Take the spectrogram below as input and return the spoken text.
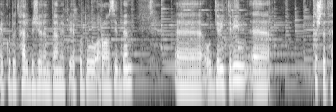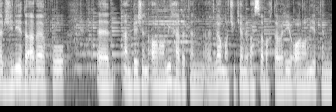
اکودو هل بجرن دمی پی اکودو رازید بن. و گرینگترین تشتت هفجینی دا اوه کو ام بیجن آرامی هبتن. لو ما چون کمی بحثا بختوری و آرامی کن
